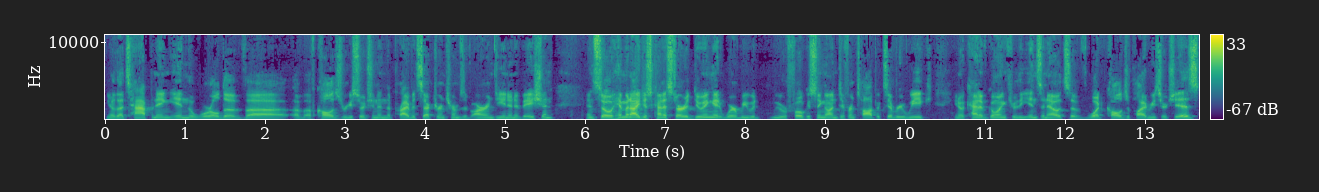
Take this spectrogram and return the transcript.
you know that's happening in the world of, uh, of, of college research and in the private sector in terms of r&d and innovation and so him and I just kind of started doing it where we would we were focusing on different topics every week, you know, kind of going through the ins and outs of what college applied research is.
